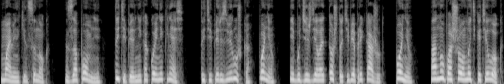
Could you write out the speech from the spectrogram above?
маменькин сынок. Запомни, ты теперь никакой не князь. Ты теперь зверушка, понял? И будешь делать то, что тебе прикажут, понял? А ну пошел мыть котелок».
